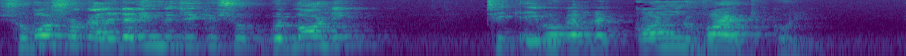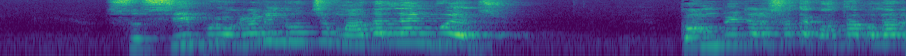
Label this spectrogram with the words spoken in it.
শুভ সকাল, এটার ইংরেজি কি? গুড মর্নিং ঠিক এইভাবে আমরা কনভার্ট করি। সো সি প্রোগ্রামিং হচ্ছে মাদার ল্যাঙ্গুয়েজ কম্পিউটারের সাথে কথা বলার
